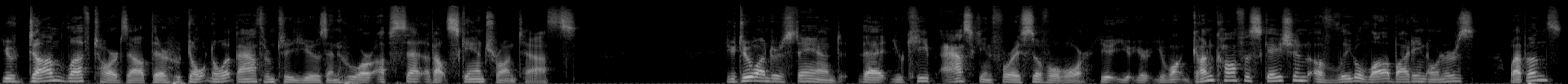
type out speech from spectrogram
You dumb leftards out there who don't know what bathroom to use and who are upset about Scantron tests you do understand that you keep asking for a civil war. You you you want gun confiscation of legal law-abiding owners' weapons,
